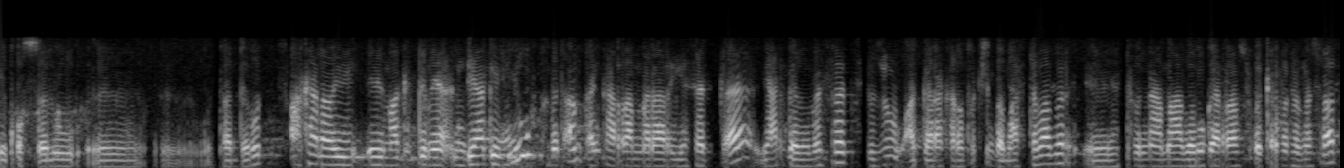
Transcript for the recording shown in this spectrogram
የቆሰሉ ወታደሮች አካላዊ ማገገሚያ እንዲያገኙ በጣም ጠንካራ አመራር እየሰጠ ያን በመመስረት ብዙ አጋር አካላቶችን በማስተባበር ሕክምና ማህበሩ ጋር ራሱ በቅርበት በመስራት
